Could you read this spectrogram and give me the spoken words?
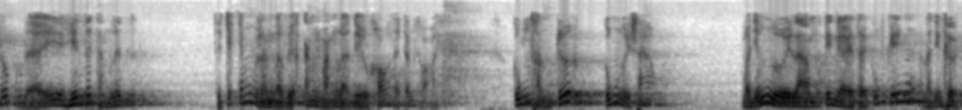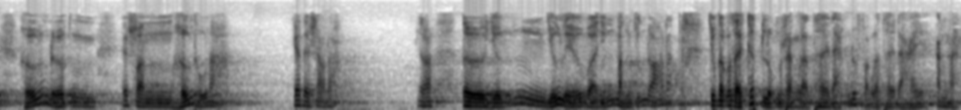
súc để hiến tới thần linh, thì chắc chắn rằng là việc ăn mặn là điều khó thể tránh khỏi. Cúng thần trước, cúng người sau. Và những người làm cái nghề thầy cúng kiến là những người hưởng được cái phần hưởng thụ nào kéo theo sau đó. Đó từ những dữ liệu và những bằng chứng đó đó, chúng ta có thể kết luận rằng là thời đại của đức phật là thời đại ăn mặn.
